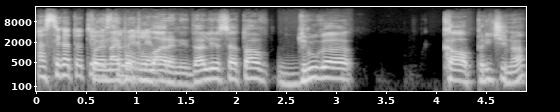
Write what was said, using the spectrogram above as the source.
А сега тоа ти е најпопуларен и дали е сега тоа друга као причина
